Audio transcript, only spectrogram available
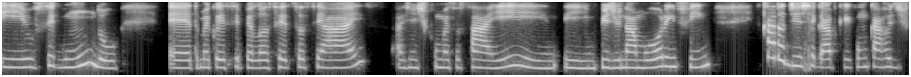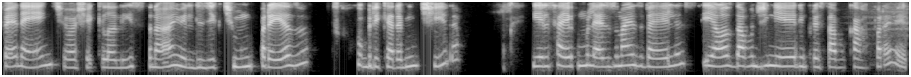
E o segundo, é, também conheci pelas redes sociais. A gente começou a sair e, e pedir namoro, enfim. Cada dia chegava aqui com um carro diferente. Eu achei aquilo ali estranho. Ele dizia que tinha uma empresa. Descobri que era mentira. E ele saía com mulheres mais velhas e elas davam dinheiro, emprestavam o carro para ele.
